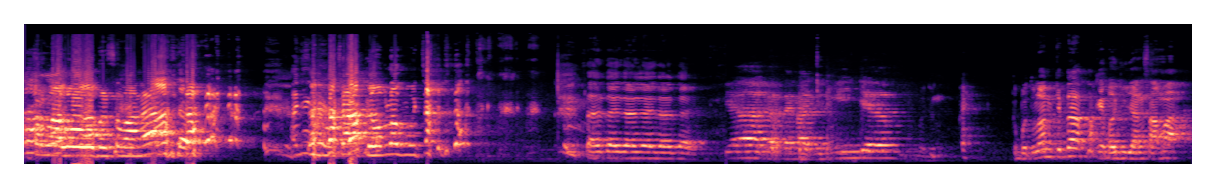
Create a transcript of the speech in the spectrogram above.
terlalu bersemangat. Anjing bucat, goblok bucat. santai santai santai Ya, katanya lagi nginjem. Eh, kebetulan kita pakai baju yang sama.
